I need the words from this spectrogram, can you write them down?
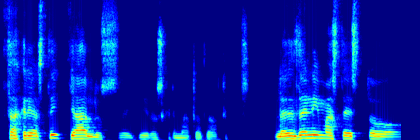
θα χρειαστεί και άλλους γύρω χρηματοδότης. Δηλαδή δεν είμαστε στο,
